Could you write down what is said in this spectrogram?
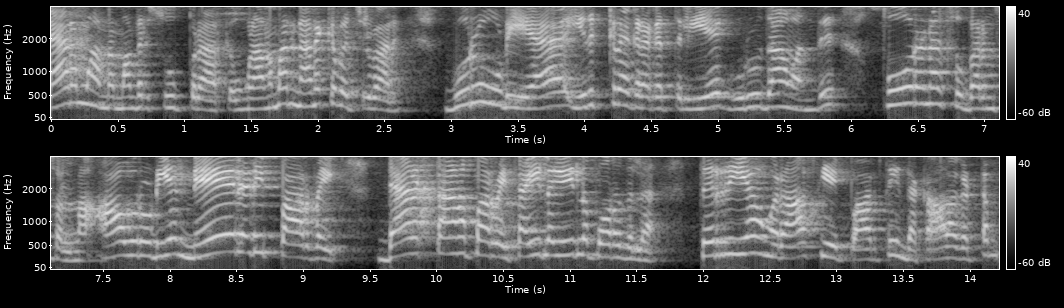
நேரமும் அந்த மாதிரி சூப்பராக இருக்குது உங்களை அந்த மாதிரி நினைக்க வச்சிருவாரு. குருவுடைய இருக்கிற கிரகத்திலேயே குரு தான் வந்து பூரண சுபர்னு சொல்லலாம். அவருடைய நேரடி பார்வை டைரக்டான பார்வை சைடில் கீழில் போகிறதில்ல தெரியா உங்கள் ராசியை பார்த்து இந்த காலகட்டம்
